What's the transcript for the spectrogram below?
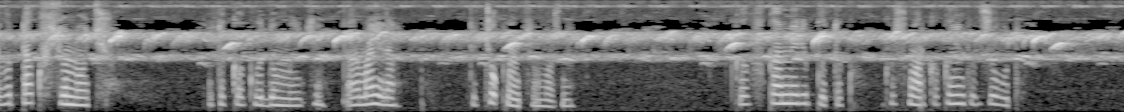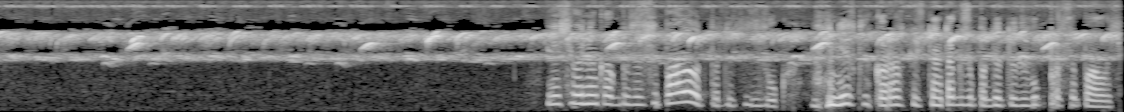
И вот так всю ночь. Это как вы думаете? Нормально? Это чокнуться можно. Как в камере пыток. Кошмар, как они тут живут. Я сегодня как бы засыпала вот под этот звук. И несколько раз точно так же под этот звук просыпалась.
